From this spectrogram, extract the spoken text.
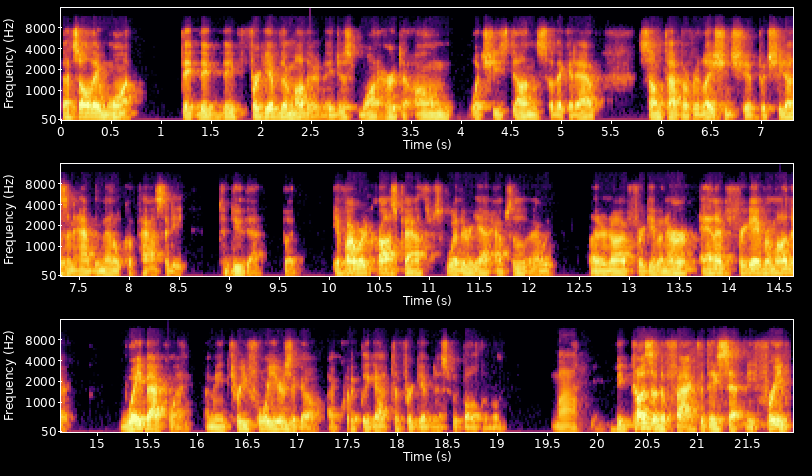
that's all they want. They, they they forgive their mother. They just want her to own what she's done, so they could have some type of relationship, but she doesn't have the mental capacity to do that. But if I were to cross paths with her, yeah, absolutely. I would let her know I've forgiven her and I forgave her mother way back when. I mean, three, four years ago, I quickly got to forgiveness with both of them. Wow. Because of the fact that they set me free.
